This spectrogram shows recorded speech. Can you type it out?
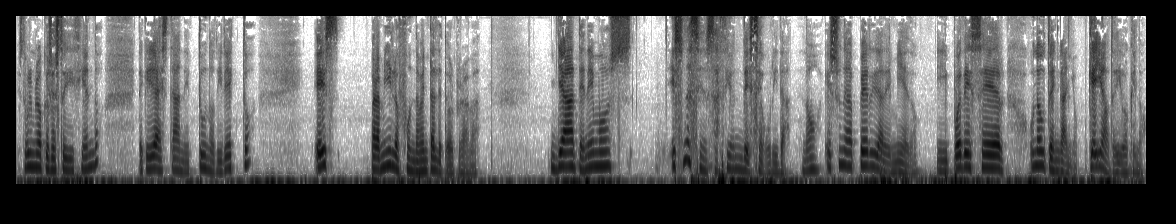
esto primero que os estoy diciendo, de que ya está Neptuno directo, es para mí lo fundamental de todo el programa. Ya tenemos, es una sensación de seguridad, ¿no? Es una pérdida de miedo y puede ser un autoengaño, que yo no te digo que no,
